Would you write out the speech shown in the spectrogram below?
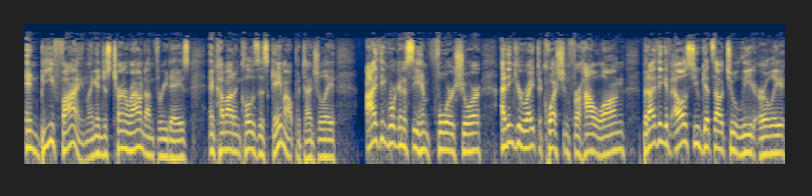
and be fine. Like and just turn around on three days and come out and close this game out potentially. I think we're going to see him for sure. I think you're right to question for how long, but I think if LSU gets out to a lead early,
